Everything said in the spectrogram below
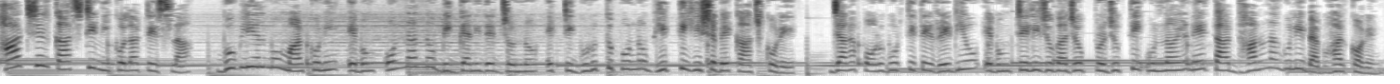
হার্টসের কাজটি নিকোলা টেসলা, গুগলিয়েলমো মার্কনি এবং অন্যান্য বিজ্ঞানীদের জন্য একটি গুরুত্বপূর্ণ ভিত্তি হিসেবে কাজ করে, যারা পরবর্তীতে রেডিও এবং টেলিযোগাযোগ প্রযুক্তি উন্নয়নে তার ধারণাগুলি ব্যবহার করেন।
